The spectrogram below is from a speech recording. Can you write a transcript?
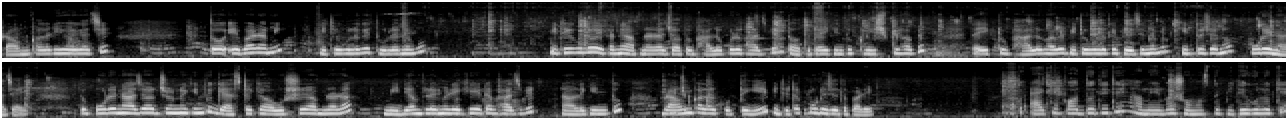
ব্রাউন কালারই হয়ে গেছে। তো এবার আমি পিঠেগুলোকে তুলে নেব। পিঠেগুলো এখানে আপনারা যত ভালো করে ভাজবেন ততটাই কিন্তু ক্রিস্পি হবে। তাই একটু ভালোভাবে পিঠেগুলোকে ভেজে নেবেন, কিন্তু যেন পুড়ে না যায়। তো পুড়ে না যাওয়ার জন্য কিন্তু গ্যাসটাকে অবশ্যই আপনারা মিডিয়াম ফ্লেমে রেখে এটা ভাজবেন, নাহলে কিন্তু ব্রাউন কালার করতে গিয়ে পিঠেটা পুড়ে যেতে পারে। একই পদ্ধতিতে আমি এবার সমস্ত পিঠেগুলোকে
